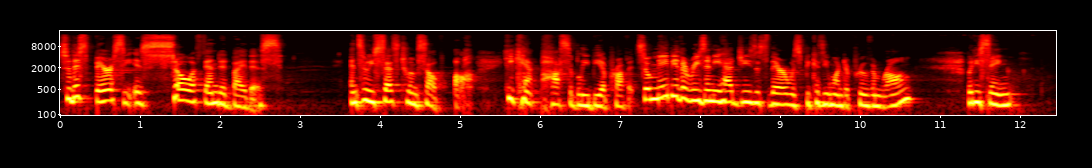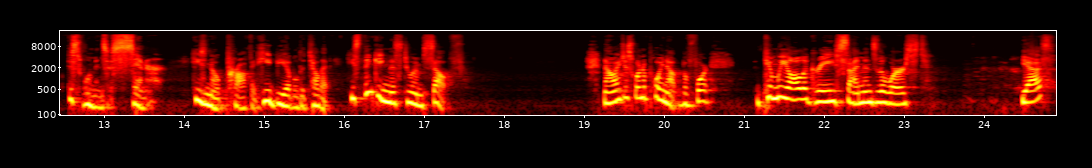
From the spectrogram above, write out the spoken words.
So this Pharisee is so offended by this. And so he says to himself, Oh, he can't possibly be a prophet. So maybe the reason he had Jesus there was because he wanted to prove him wrong. But he's saying, This woman's a sinner. He's no prophet. He'd be able to tell that. He's thinking this to himself. Now, I just want to point out before, can we all agree Simon's the worst? Yes?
